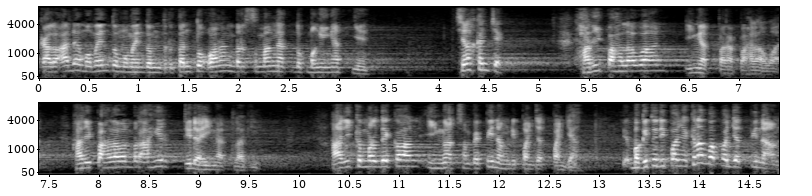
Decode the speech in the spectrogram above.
kalau ada momentum-momentum tertentu orang bersemangat untuk mengingatnya. Silahkan cek. Hari pahlawan, ingat para pahlawan. Hari pahlawan berakhir, tidak ingat lagi. Hari kemerdekaan, ingat sampai pinang dipanjat-panjat. Ya, begitu dipanjat, kenapa panjat pinang?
